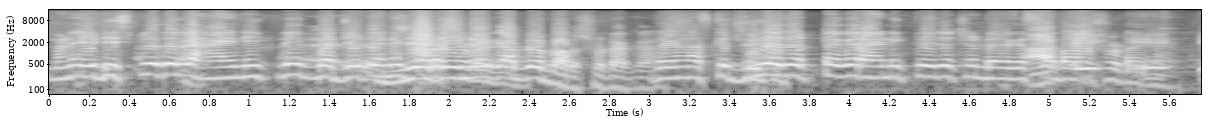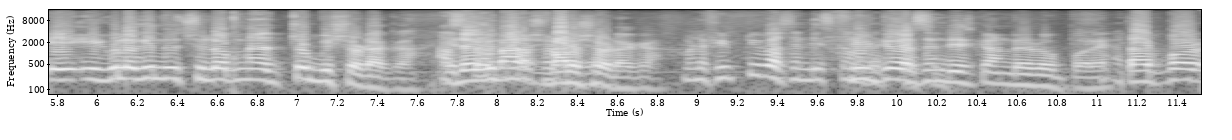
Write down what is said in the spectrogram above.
মানে এই ডিসপ্লে থেকে হাইনিক নেক বা যেটা নেক যেটা নেক আপনার বারোশো টাকা। দেখেন আজকে 2000 টাকার হাইনিক পেয়ে যাচ্ছেন বের 1200 টাকা। এ- এ- এগুলো কিন্তু ছিল আপনার চব্বিশশো টাকা। এটা কিন্তু 1200 টাকা। মানে 50% ডিসকাউন্ট ফিফটি পার্সেন্ট ডিসকাউন্টের উপরে। তারপর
